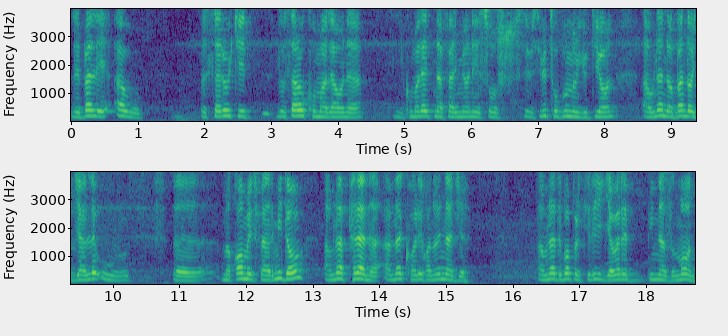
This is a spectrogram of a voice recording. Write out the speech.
لبل او سرو که لسرو کمالونه کمالت نفرمیانی سو سوی توپو مرگوتیان او نه نبند گله او مقامت فرمی دا او پرنه کاری خانه نجه. او نه دبا پرسیده گوره بین زمان.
